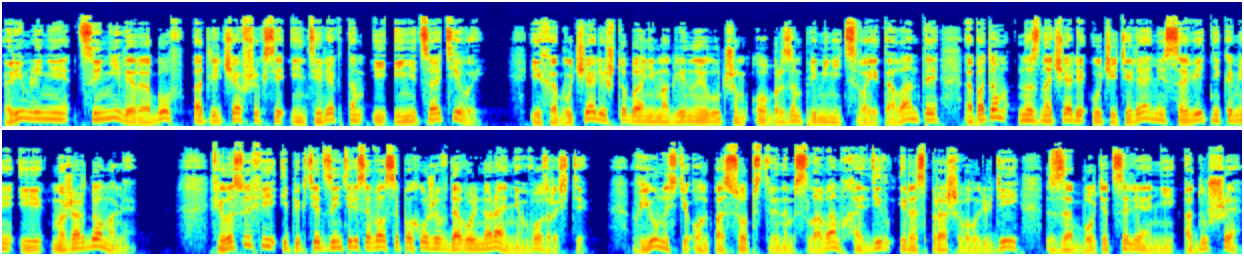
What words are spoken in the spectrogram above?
Римляне ценили рабов, отличавшихся интеллектом и инициативой. Их обучали, чтобы они могли наилучшим образом применить свои таланты, а потом назначали учителями, советниками и мажордомами. Философией Эпиктет заинтересовался, похоже, в довольно раннем возрасте. В юности он, по собственным словам, ходил и расспрашивал людей, заботятся ли они о душе.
